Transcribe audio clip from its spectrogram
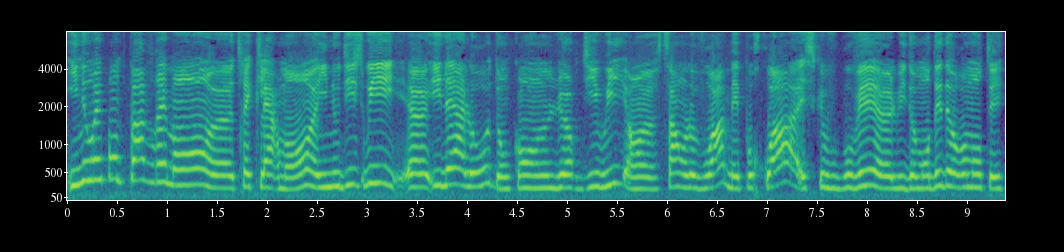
Ils nous répondent pas vraiment très clairement. Ils nous disent oui, il est à l'eau, donc on leur dit oui, ça on le voit, mais pourquoi Est-ce que vous pouvez lui demander de remonter?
